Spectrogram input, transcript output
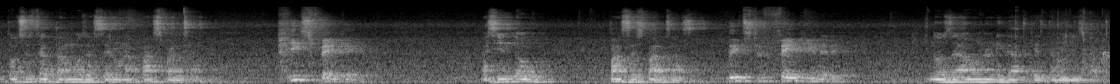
Entonces tratamos de hacer una paz falsa, Peace faking haciendo paces falsas, leads to fake unity. nos da una unidad que también es falsa.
